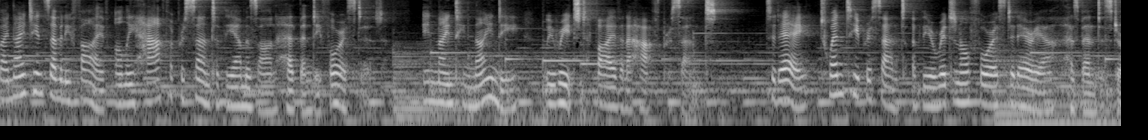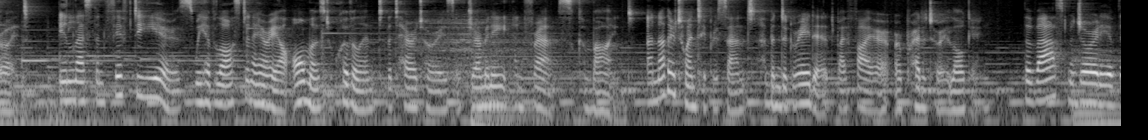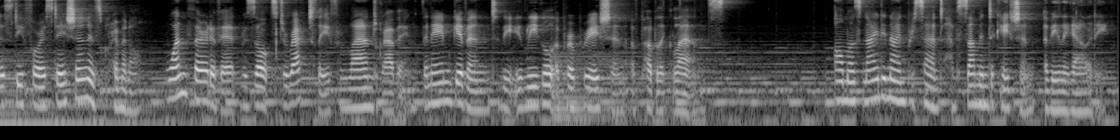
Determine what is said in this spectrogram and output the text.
By 1975, only half a percent of the Amazon had been deforested. In 1990, we reached 5.5%. Today, 20% of the original forested area has been destroyed. In less than 50 years, we have lost an area almost equivalent to the territories of Germany and France combined. Another 20% have been degraded by fire or predatory logging. The vast majority of this deforestation is criminal. One third of it results directly from land grabbing, the name given to the illegal appropriation of public lands. Almost 99% have some indication of illegality.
